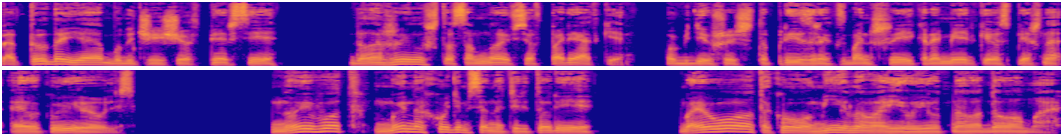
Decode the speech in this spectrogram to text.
Оттуда я, будучи еще в Персии, доложил, что со мной все в порядке, убедившись, что призрак с Банши и Карамелькой успешно эвакуировались. Ну и вот мы находимся на территории моего такого милого и уютного дома.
